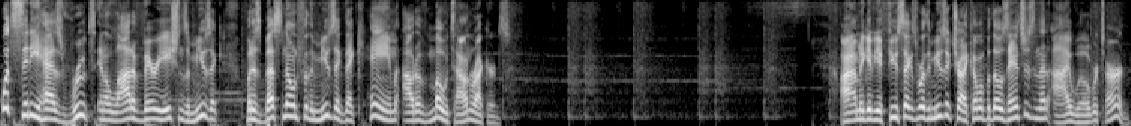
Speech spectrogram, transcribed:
What city has roots in a lot of variations of music, but is best known for the music that came out of Motown Records? All right, I'm going to give you a few seconds worth of music, try to come up with those answers, and then I will return.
